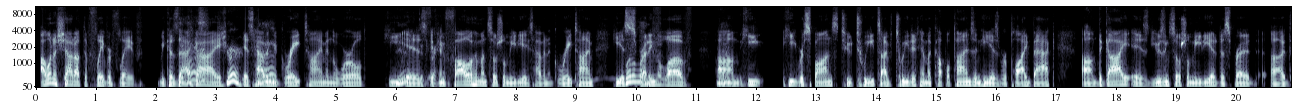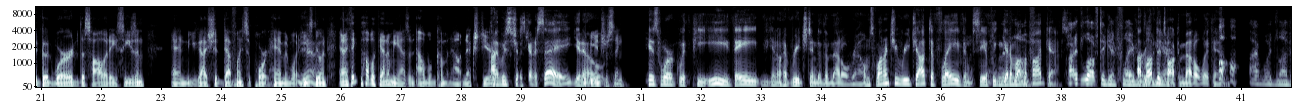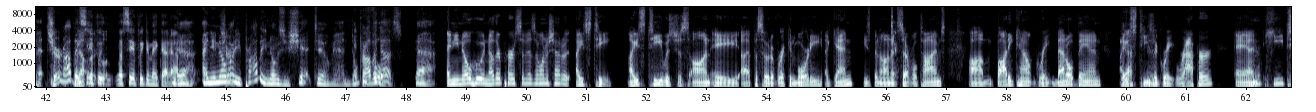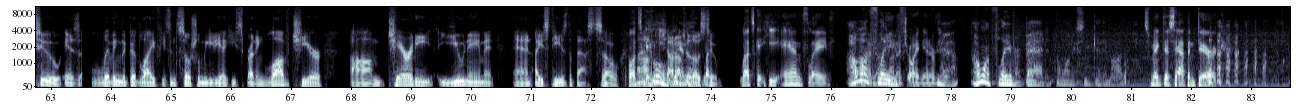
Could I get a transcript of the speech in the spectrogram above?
I want to shout out to Flavor Flav because that All right, guy sure is Go having a great time in the world. He Yeah. is, Good for if you follow him on social media, he's having a great time. He is spreading life. the love. Yeah. Um, he he responds to tweets. I've tweeted him a couple times and he has replied back. Um, the guy is using social media to spread uh, the good word this holiday season, and you guys should definitely support him and what he's doing. And I think Public Enemy has an album coming out next year. I was just going to say, you know, be interesting. his work with PE, they, you know, have reached into the metal realms. Why don't you reach out to Flav and see if we can I'd get him on the podcast? I'd love to get flavor. I'd love to here. talk metal with him. I would love it. Sure. Probably. Let's see if we let's see if we can make that happen. Yeah. And you know Sure. what? He probably knows his shit too, man. Don't he probably fooled. does. Yeah. And you know who another person is? I want to shout out Ice T. Ice T Hmm. was just on a episode of Rick and Morty again. He's been on it several times. Um, Body Count, great metal band. Yeah. Ice T's Yeah. a great rapper, and he too is living the good life. He's in social media. He's spreading love, cheer, um, charity, you name it. And Ice T is the best. So Well, let's um, get Cool. shout out and- to those let- two. Let's get he and Flav. I want on, uh, on a joint interview. Yeah. I want flavor bad. I want to see get him on. Let's make this happen, Derek.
